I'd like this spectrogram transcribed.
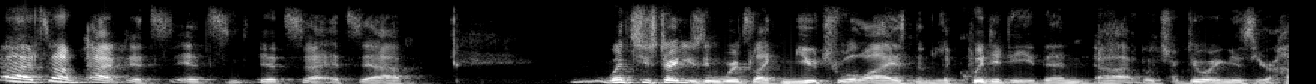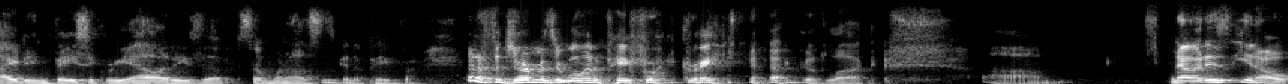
it's not. Uh, it's it's it's uh, it's. Once you start using words like mutualized and liquidity, then uh, what you're doing is you're hiding basic realities of someone else is going to pay for. And if the Germans are willing to pay for it, great. Good luck. Um, now, it is, you know,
